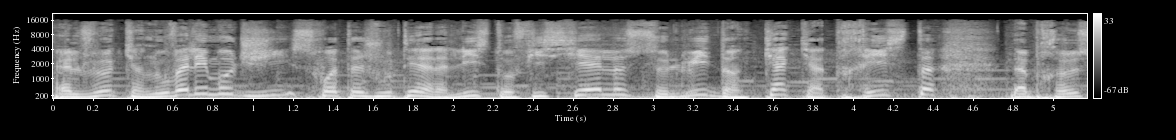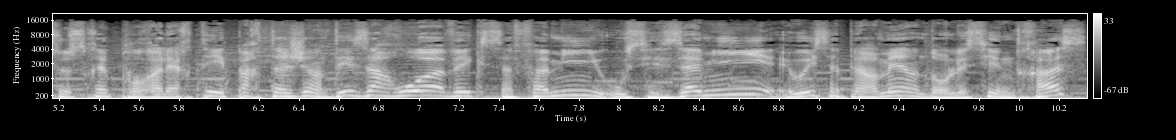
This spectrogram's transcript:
Elle veut qu'un nouvel emoji soit ajouté à la liste officielle, celui d'un caca triste. D'après eux, ce serait pour alerter et partager un désarroi avec sa famille ou ses amis. Et oui, ça permet hein, d'en laisser une trace.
